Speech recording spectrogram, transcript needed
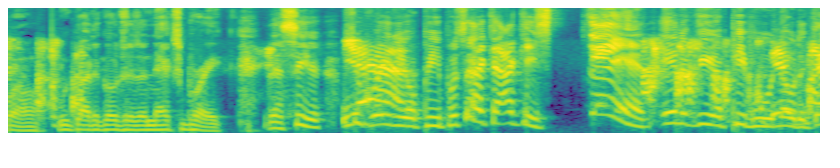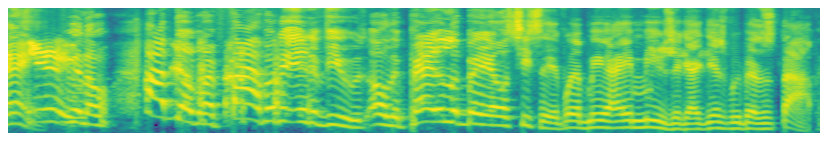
well, we got to go to the next break. Let's see. Yeah. radio people. I, can, I can't stand interviewing people who know the game. Cue. You know, I've done like 500 interviews. Only Patti LaBelle, she said, well, me, I hate music. I guess we better stop.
